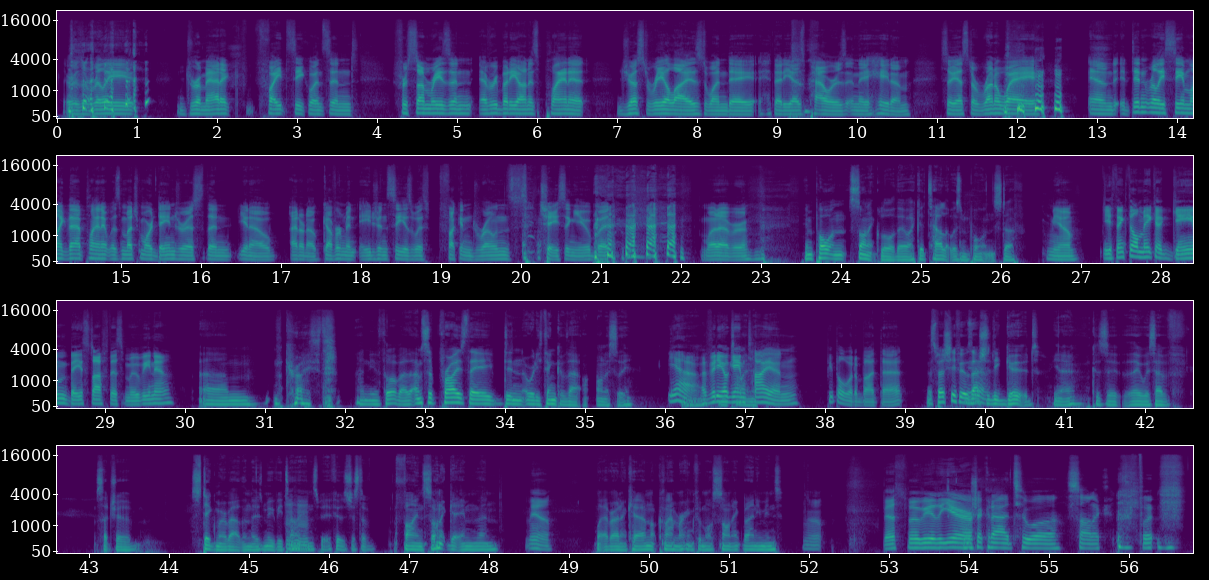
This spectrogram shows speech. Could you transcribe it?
There was a really dramatic fight sequence, and for some reason, everybody on his planet just realized one day that he has powers and they hate him. So he has to run away. and it didn't really seem like that planet was much more dangerous than, you know, I don't know, government agencies with fucking drones chasing you, but whatever. important Sonic lore, though. I could tell it was important stuff. Yeah. You think they'll make a game based off this movie now? Um, Christ, I hadn't even thought about that. I'm surprised they didn't already think of that. Honestly, Yeah, Um, a video game tie-in. People would have bought that. especially if it was Yeah. actually good, you know, because they always have such a stigma about them. Those movie Mhm. tie-ins. But if it was just a fine Sonic game, then Yeah. whatever. I don't care. I'm not clamoring for more Sonic by any means. No. Best movie of the year. I year. wish I could add to uh, Sonic, but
